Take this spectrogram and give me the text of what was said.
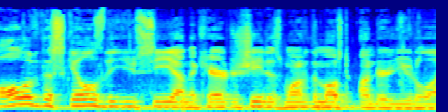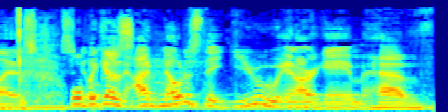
all of the skills that you see on the character sheet is one of the most underutilized. skills. because- And I've noticed that you in our game have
